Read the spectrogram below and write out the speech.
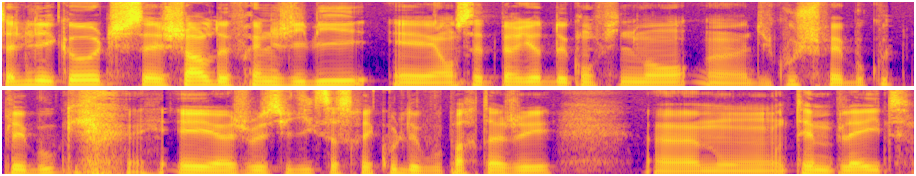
Salut les coachs, c'est Charles de FrenchDB et en cette période de confinement, euh, du coup je fais beaucoup de playbook et euh, je me suis dit que ça serait cool de vous partager euh, mon template,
